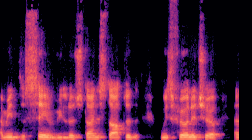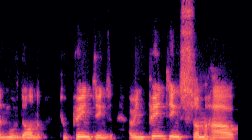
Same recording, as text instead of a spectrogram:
I mean, the same Wildenstein started with furniture and moved on to paintings. I mean, paintings somehow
